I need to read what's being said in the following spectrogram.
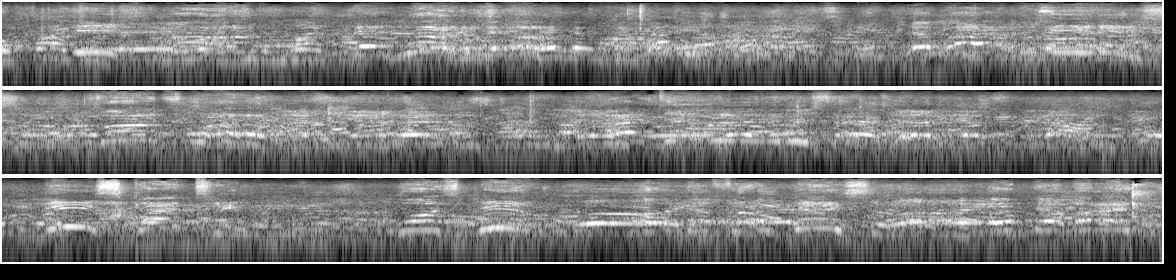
were fighting They God. don't think that is true. The Bible is God's word. I this country was built on the foundation of the Bible.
